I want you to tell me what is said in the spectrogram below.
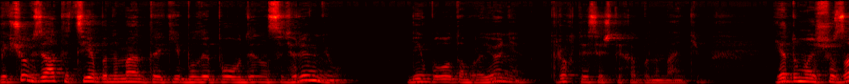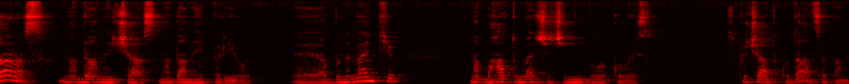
Якщо взяти ці абонементи, які були по 11 гривень, їх було там в районі 3000 тих абонементів. Я думаю, що зараз, на даний час, на даний період, е, абонементів набагато менше, ніж їх було колись. Спочатку, да, це там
